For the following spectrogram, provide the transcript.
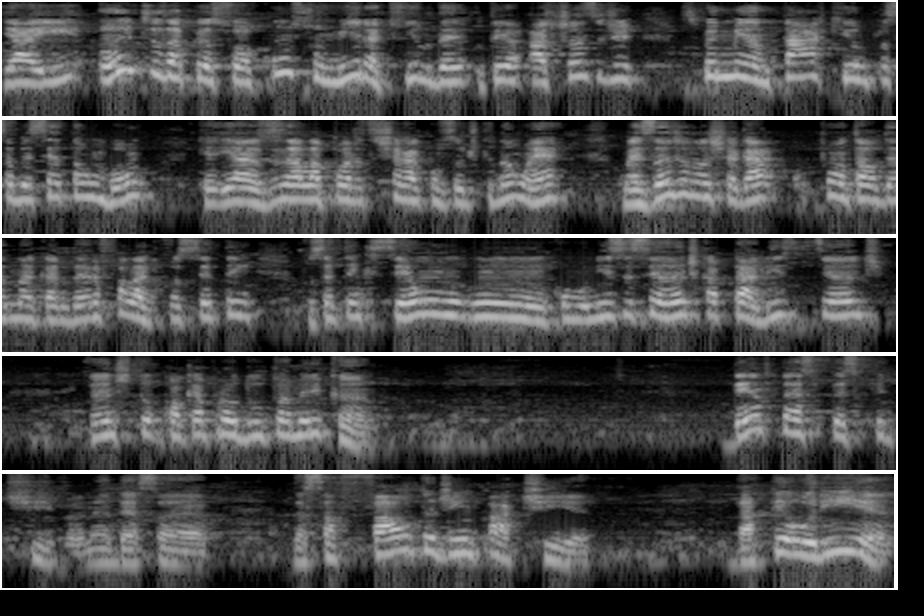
E aí, antes da pessoa consumir aquilo, ter a chance de experimentar aquilo para saber se é tão bom, e às vezes ela pode chegar à conclusão de que não é, mas antes ela chegar, apontar o dedo na cara dela e falar que você tem, você tem que ser um, um comunista, ser anticapitalista, ser anti, anti qualquer produto americano. Dentro dessa perspectiva, né, dessa, dessa falta de empatia, da teoria,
